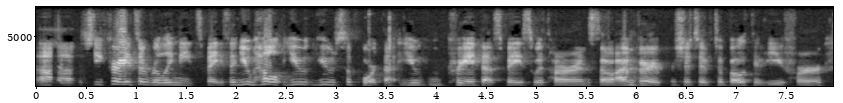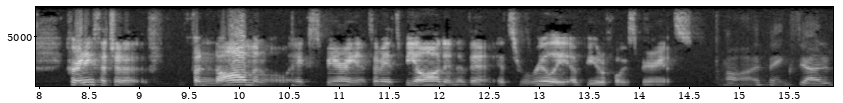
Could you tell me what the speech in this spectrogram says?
uh, she creates a really neat space, and you help you you support that. You create that space with her, and so I'm very appreciative to both of you for creating such a phenomenal experience. I mean, it's beyond an event. It's really a beautiful experience. Oh, thanks. Yeah, it,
